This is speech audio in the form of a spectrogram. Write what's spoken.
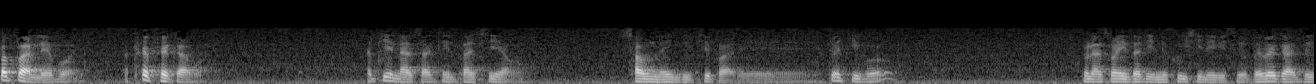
ပပလဲပေါ့အဖက်ဖက်ကပေါ့အပြစ်နာစာခင်တန်ရှင်းအောင်ဆောင်းနိုင်ပြီဖြစ်ပါတယ်တွေ့ကြည့်ဖို့ခုနစွန့်ရည်တတိနှစ်ခုရှိနေပြီဆိုဘယ်ဘက်ကသူ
